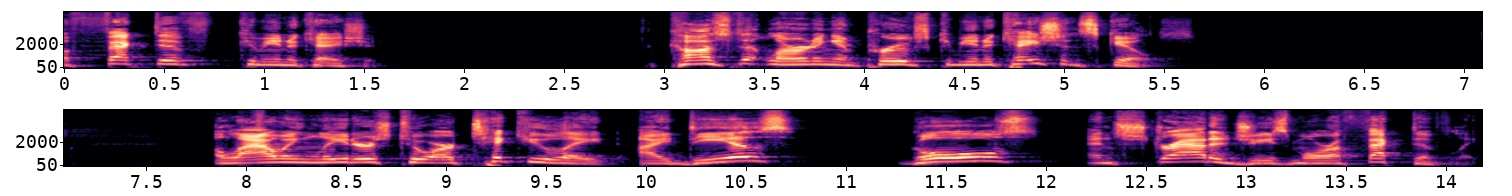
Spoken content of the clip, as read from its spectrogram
Effective communication. Constant learning improves communication skills allowing leaders to articulate ideas, goals, and strategies more effectively.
